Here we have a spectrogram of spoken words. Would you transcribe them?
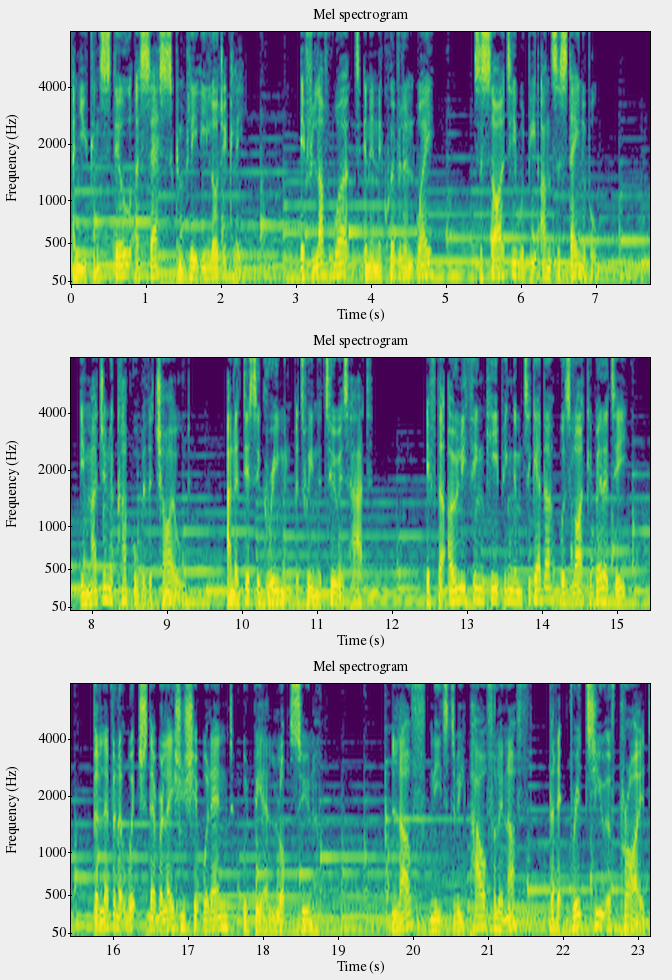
and you can still assess completely logically. If love worked in an equivalent way, society would be unsustainable. Imagine a couple with a child, and a disagreement between the two is had. If the only thing keeping them together was likability, the level at which their relationship would end would be a lot sooner. Love needs to be powerful enough that it rids you of pride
